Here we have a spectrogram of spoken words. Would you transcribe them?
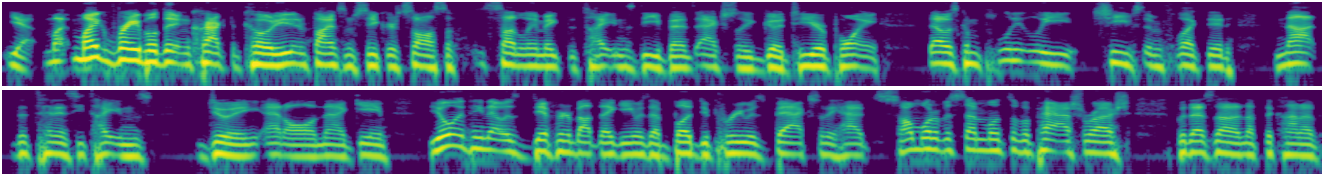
Yeah, Mi- Mike Vrabel didn't crack the code. He didn't find some secret sauce to suddenly make the Titans defense actually good. To your point, that was completely Chiefs inflicted, not the Tennessee Titans doing at all in that game. The only thing that was different about that game was that Bud Dupree was back, so they had somewhat of a semblance of a pass rush, but that's not enough to kind of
